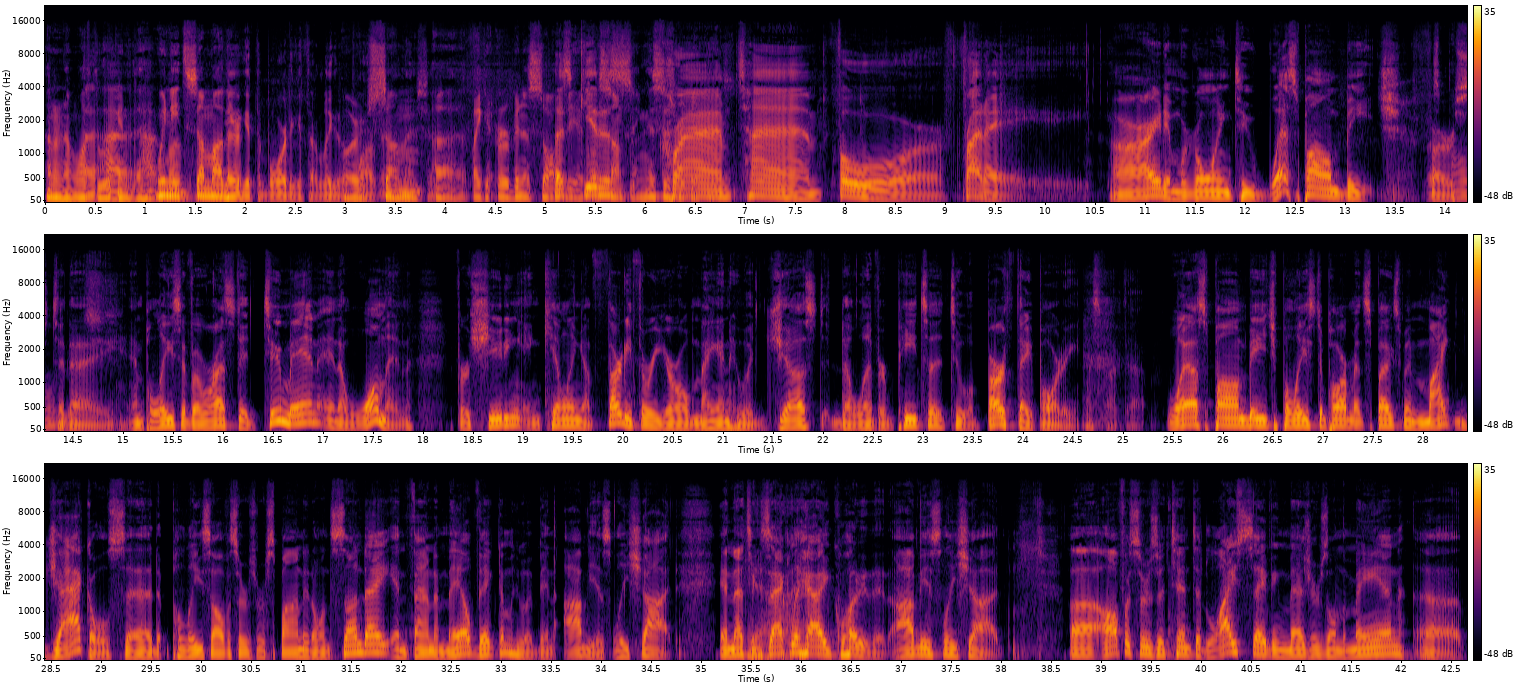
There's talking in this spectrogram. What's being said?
I don't know. We'll have to look I- into that. I- we well, need some other. we need to get the board to get their legal or department on some uh, like an urban assault Let's vehicle get or us something. This is crime ridiculous. time for Friday. All right, and we're going to West Palm Beach first Palm today. And police have arrested two men and a woman for shooting and killing a 33 year old man who had just delivered pizza to a birthday party. That's fucked up. West Palm Beach Police Department spokesman Mike Jachles said police officers responded on Sunday and found a male victim who had been obviously shot. And that's exactly how he quoted it obviously shot. Uh, officers attempted life saving measures on the man, uh,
